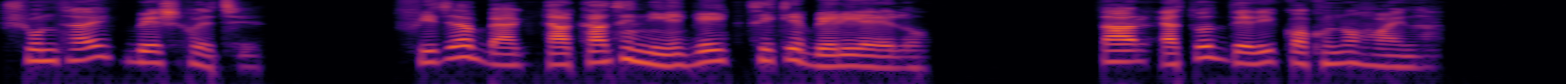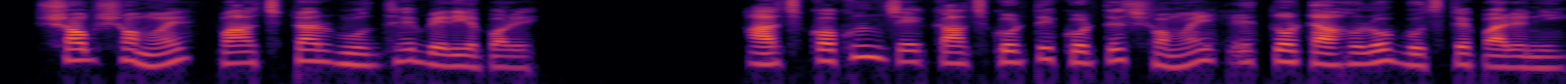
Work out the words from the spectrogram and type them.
সন্ধ্যায় বেশ হয়েছে। ফিজা ব্যাগটা কাঁধে নিয়ে গেট থেকে বেরিয়ে এলো। তার এত দেরি কখনো হয় না। সব সময় পাঁচটার মধ্যে বেরিয়ে পড়ে। আজ কখন যে কাজ করতে করতে সময় এতটা হলো বুঝতে পারেনি।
